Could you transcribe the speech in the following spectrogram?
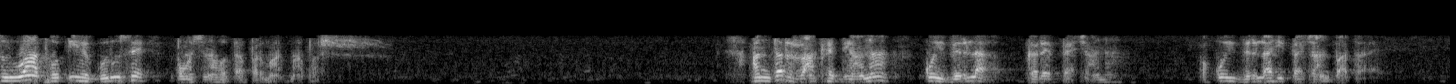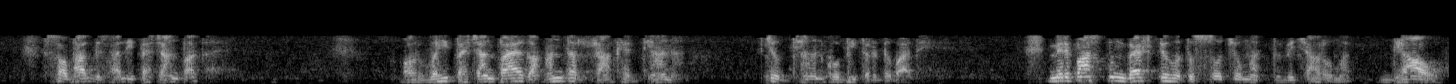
शुरुआत होती है गुरु से पहुँचना होता परमात्मा पर। अंतर राखे ध्याना, कोई विरला करे पहचाना, और कोई विरला ही पहचान पाता है। सौभाग्यशाली पहचान पाता है। और वही पहचान पाएगा अंतर राखे ध्यान, जो ध्यान को भीतर डुबा दे। मेरे पास तुम बैठते हो तो सोचो मत, विचारो मत, ध्याओ।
